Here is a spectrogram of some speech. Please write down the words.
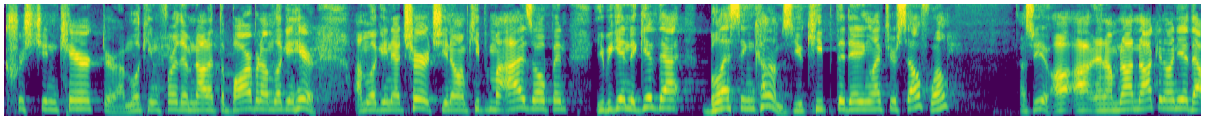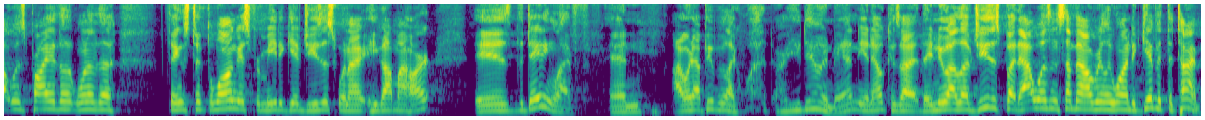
Christian character. I'm looking for them not at the bar, but I'm looking here. I'm looking at church, you know, I'm keeping my eyes open. You begin to give that, blessing comes. You keep the dating life to yourself, well, that's you. I, I, and I'm not knocking on you. That was probably the, one of the things took the longest for me to give Jesus when I, he got my heart is the dating life. And I would have people be like, What are you doing, man? You know, because I they knew I loved Jesus, but that wasn't something I really wanted to give at the time.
